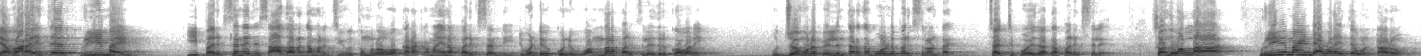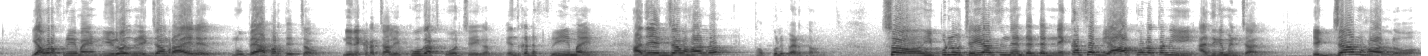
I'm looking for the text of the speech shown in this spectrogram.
ఎవరైతే ఫ్రీ మైండ్ ఈ పరీక్ష అనేది సాధారణంగా మన జీవితంలో ఒక రకమైన పరీక్ష అండి. ఇటువంటివి కొన్ని వందల పరీక్షలు ఎదుర్కోవాలి. ఉద్యోగంలోకి వెళ్ళిన తర్వాత బోల్డ్ పరీక్షలు ఉంటాయి. చచ్చిపోయేదాకా పరీక్షలే. సో అందువల్ల ఫ్రీ మైండ్ ఎవరైతే ఉంటారో ఎవరు ఫ్రీ మైండ్ ఈరోజు నేను ఎగ్జామ్ రాయలేదు. నువ్వు పేపర్ తెచ్చావు. నేను ఇక్కడ చాలా ఎక్కువగా స్కోర్ చేయగలను. ఎందుకంటే ఫ్రీ మైండ్. అదే ఎగ్జామ్ హాల్లో తప్పులు పెడతాను. సో ఇప్పుడు నువ్వు చేయాల్సింది ఏంటంటే నికస వ్యాకులతని అధిగమించాలి. ఎగ్జామ్ హాల్లో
